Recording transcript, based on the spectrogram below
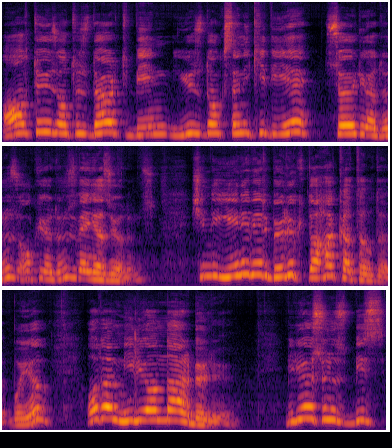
634.192 diye söylüyordunuz, okuyordunuz ve yazıyordunuz. Şimdi yeni bir bölük daha katıldı bu yıl. O da milyonlar bölüğü. Biliyorsunuz biz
